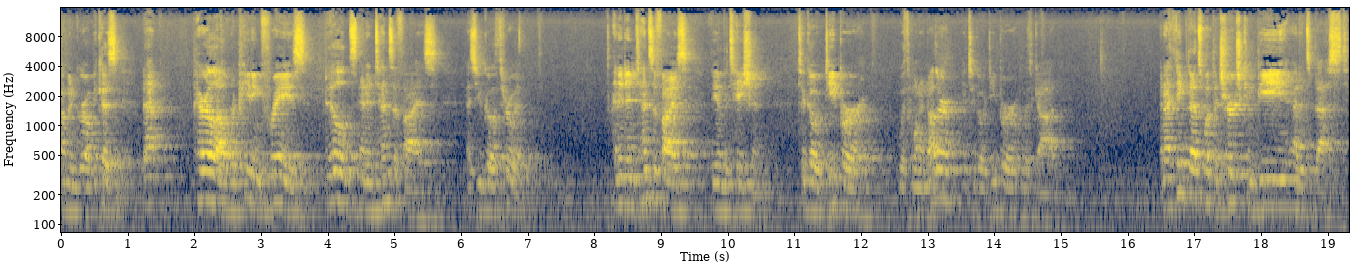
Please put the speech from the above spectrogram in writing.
come and grow, because that parallel repeating phrase builds and intensifies as you go through it. And it intensifies the invitation to go deeper with one another and to go deeper with God. And I think that's what the church can be at its best.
